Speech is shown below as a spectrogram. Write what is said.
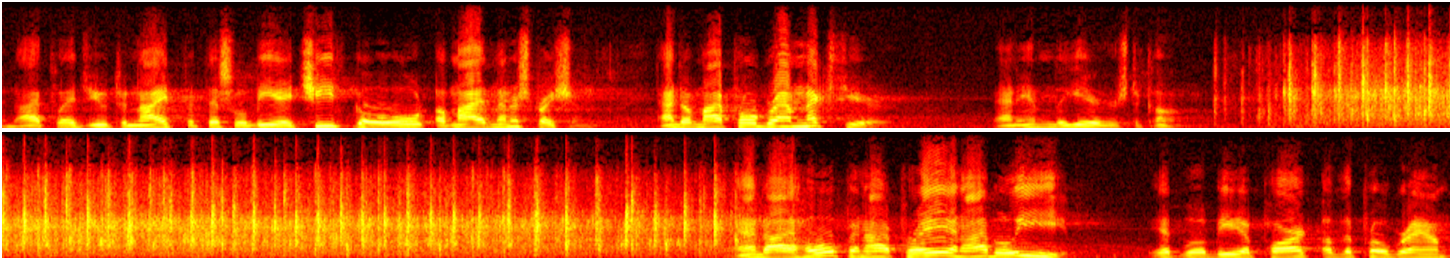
And I pledge you tonight that this will be a chief goal of my administration and of my program next year and in the years to come. And I hope and I pray and I believe it will be a part of the program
